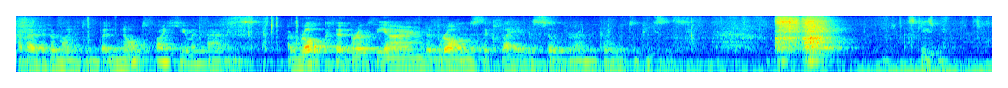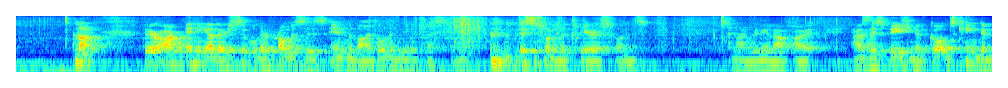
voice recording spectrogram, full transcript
cut out of a mountain, but not by human hands. A rock that broke the iron, the bronze, the clay, the silver, and the gold to pieces. Excuse me. Now, There are many other similar promises in the Bible, in the Old Testament. this is one of the clearest ones. And I really love how it has this vision of God's kingdom,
